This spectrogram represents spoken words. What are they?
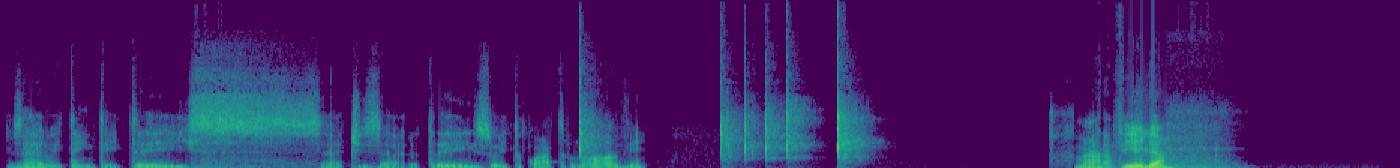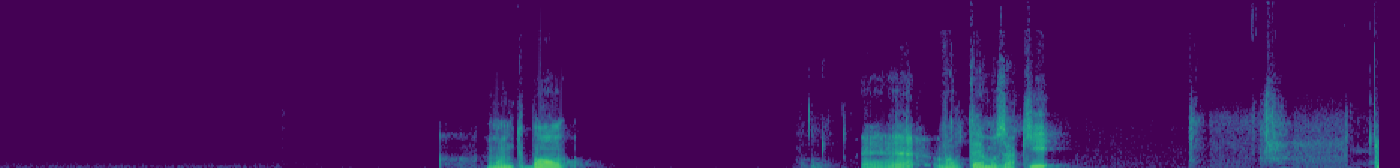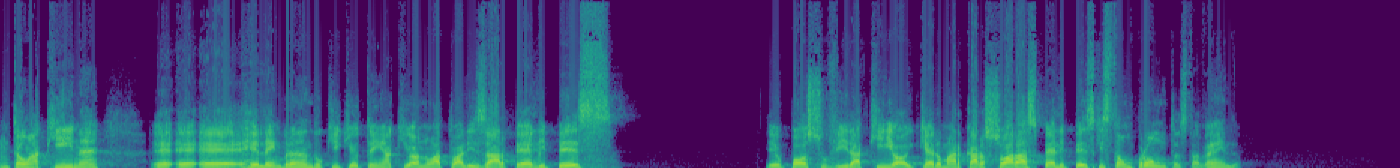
083 703 849. Maravilha. Muito bom. É, voltemos aqui. Então, aqui, né, é, é, é, relembrando o que, que eu tenho aqui, ó, no atualizar PLPs, eu posso vir aqui ó, e quero marcar só as PLPs que estão prontas, tá vendo?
